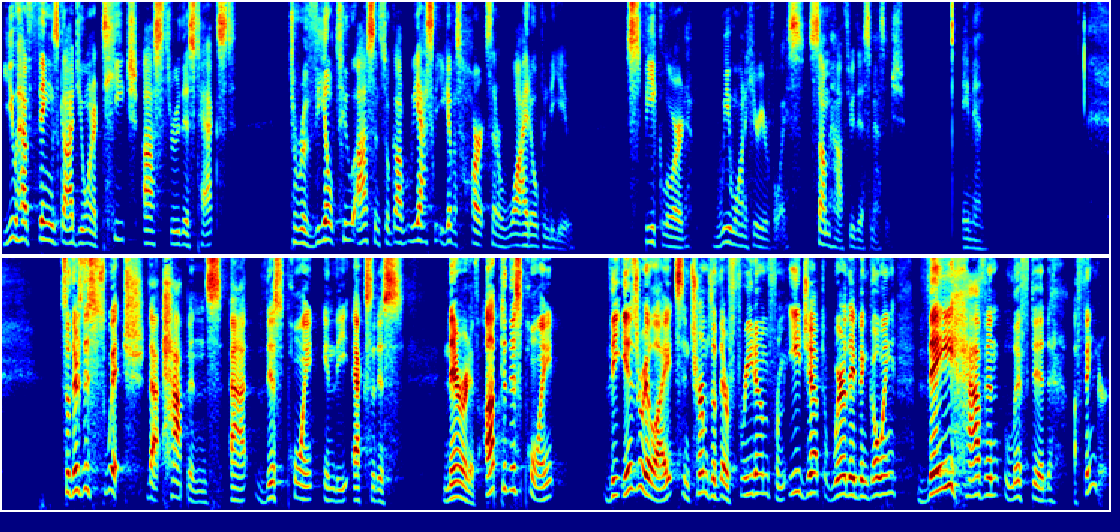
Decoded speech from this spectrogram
You have things, God, you want to teach us through this text, to reveal to us. And so, God, we ask that you give us hearts that are wide open to you. Speak, Lord. We want to hear your voice somehow through this message. Amen. So there's this switch that happens at this point in the Exodus narrative. Up to this point, the Israelites, in terms of their freedom from Egypt, where they've been going, they haven't lifted a finger.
